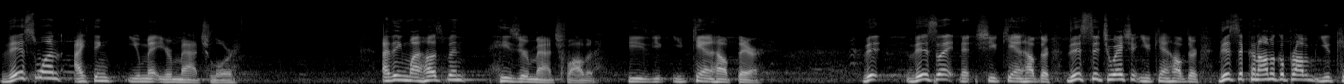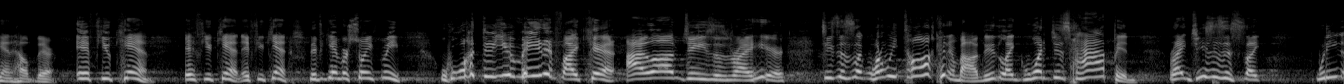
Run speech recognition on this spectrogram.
this one, I think you met your match, Lord. I think my husband, he's your match, Father. He, you, you can't help there. This, this, eh, you can't help there. This situation, you can't help there. This economical problem, you can't help there. If you can, if you can, if you can, if you can, verse 23, what do you mean if I can't? I love Jesus right here. Jesus is like, what are we talking about, dude? Like, what just happened? Right? Jesus is like, what do you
